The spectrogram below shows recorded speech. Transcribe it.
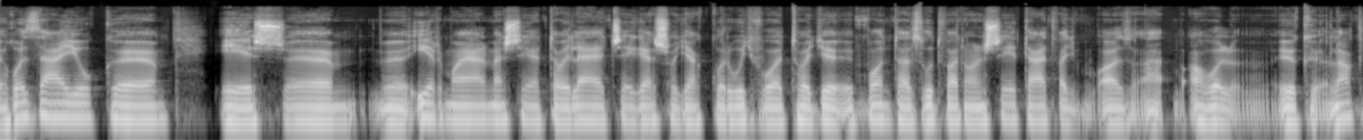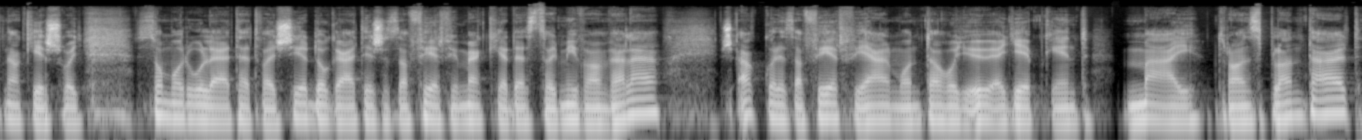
hozzájuk, és Irma elmesélte, hogy lehetséges, hogy akkor úgy volt, hogy pont az udvaron sétált, vagy az, ahol ők laknak, és hogy szomorú lehetett, vagy sírdogált, és ez a férfi megkérdezte, hogy mi van vele, és akkor ez a férfi elmondta, hogy ő egyébként máj transplantált,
